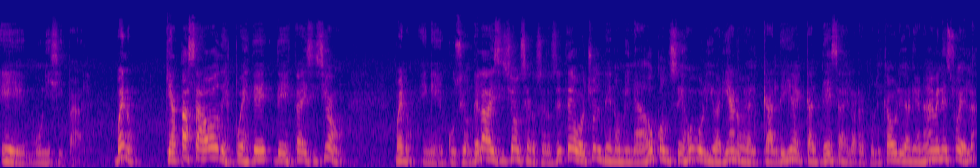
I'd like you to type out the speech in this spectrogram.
eh, municipal. Bueno, ¿qué ha pasado después de, de, esta decisión? Bueno, en ejecución de la decisión 0078, el denominado Consejo Bolivariano de Alcaldes y Alcaldesas de la República Bolivariana de Venezuela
